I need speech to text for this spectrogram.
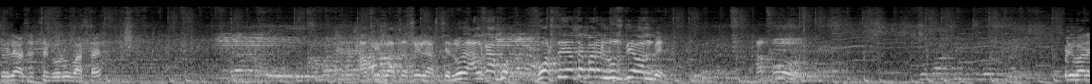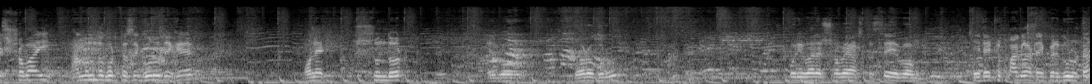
চলে আসছে গরু বাসায়। হাতির বাচ্চা চলে আসছে। হালকা বসতে যেতে পারে লুজ দিয়ে আনবে পরিবারের সবাই আনন্দ করতেছে গরু দেখে। অনেক সুন্দর এবং বড় গরু। পরিবারের সবাই আসতেছে এবং এটা একটু পাগলা টাইপের গরুটা।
